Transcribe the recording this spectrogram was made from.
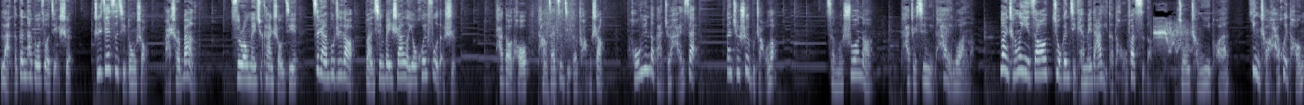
懒得跟他多做解释，直接自己动手把事儿办了。苏荣没去看手机，自然不知道短信被删了又恢复的事。他倒头躺在自己的床上，头晕的感觉还在，但却睡不着了。怎么说呢？他这心里太乱了，乱成了一糟，就跟几天没打理的头发似的，揪成一团。硬扯还会疼。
